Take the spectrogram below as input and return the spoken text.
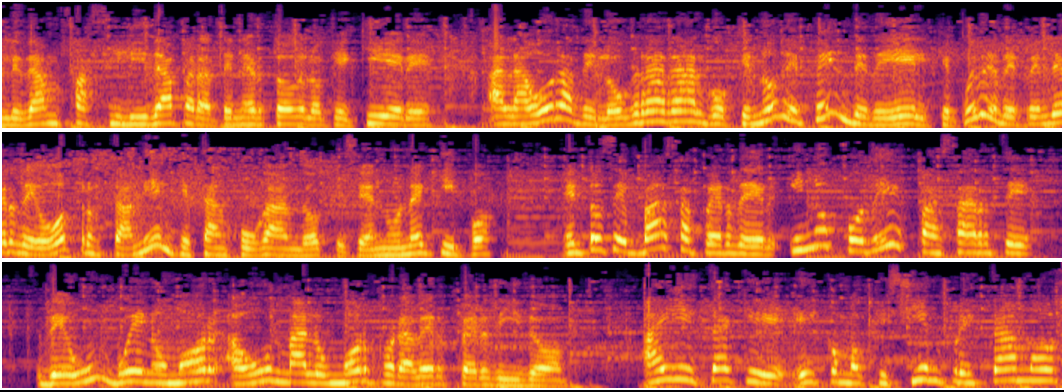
le dan facilidad para tener todo lo que quiere. A la hora de lograr algo que no depende de él, que puede depender de otros también que están jugando, que sean un equipo, entonces vas a perder y no podés pasarte de un buen humor a un mal humor por haber perdido ahí está que es como que siempre estamos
